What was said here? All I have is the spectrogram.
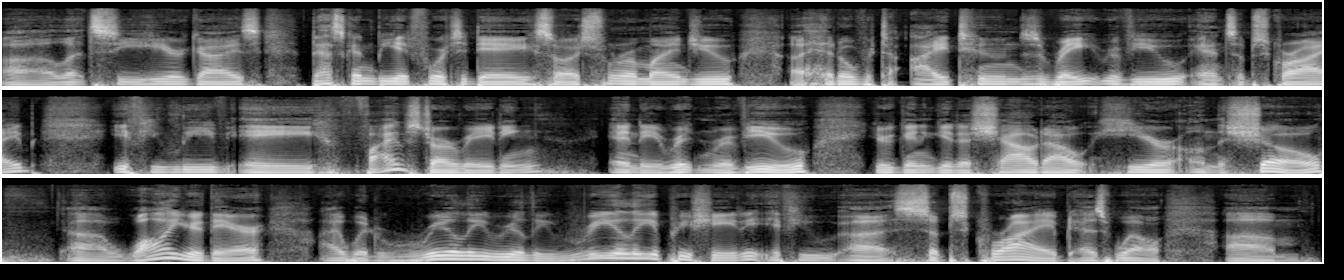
Uh, let's see here, guys. That's going to be it for today. So I just want to remind you uh, head over to iTunes, rate, review, and subscribe. If you leave a five star rating and a written review, you're going to get a shout out here on the show. Uh, while you're there, I would really, really, really appreciate it if you uh, subscribed as well. Um,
